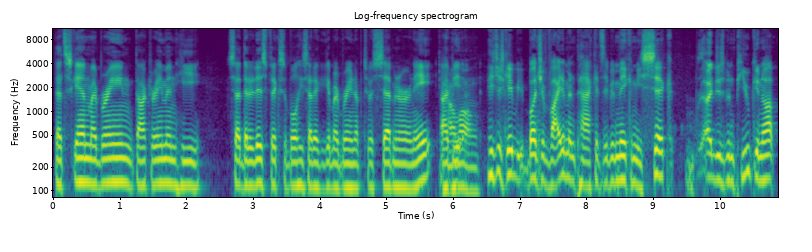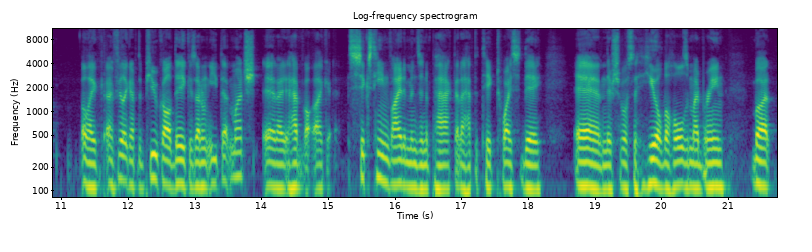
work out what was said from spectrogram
that scanned my brain, Dr. Amen, he said that it is fixable. He said I could get my brain up to a seven or an eight. I'd How be, long? He just gave me a bunch of vitamin packets. They've been making me sick. I've just been puking up. Like I feel like I have to puke all day because I don't eat that much, and I have like 16 vitamins in a pack that I have to take twice a day, and they're supposed to heal the holes in my brain. But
